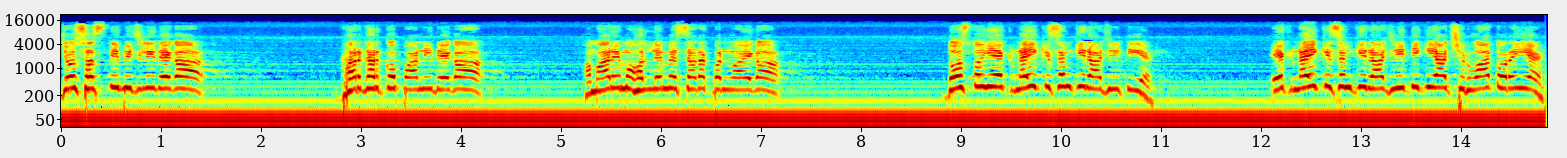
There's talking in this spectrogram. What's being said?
जो सस्ती बिजली देगा घर घर को पानी देगा, हमारे मोहल्ले में सड़क बनवाएगा। दोस्तों, ये एक नई किस्म की राजनीति है। एक नई किस्म की राजनीति की आज शुरुआत हो रही है।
